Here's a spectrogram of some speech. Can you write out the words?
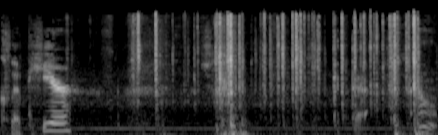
clip here get that out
